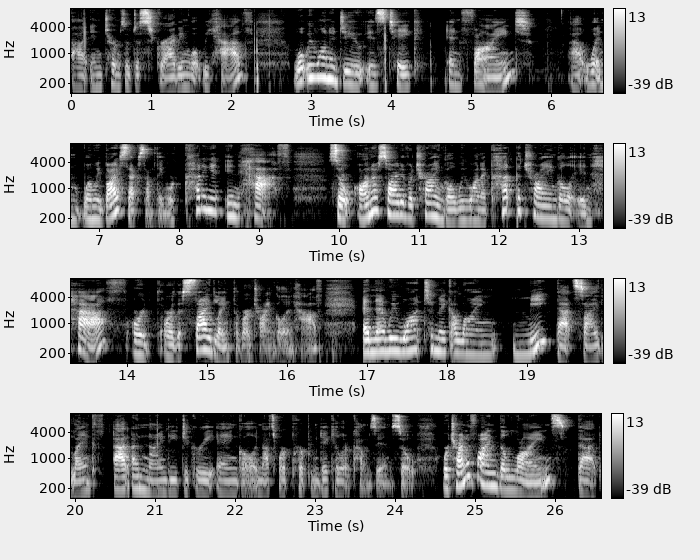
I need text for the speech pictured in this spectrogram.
uh, in terms of describing what we have. What we want to do is take and find, uh, when, when we bisect something, we're cutting it in half. So on a side of a triangle, we want to cut the triangle in half, or, or the side length of our triangle in half, and then we want to make a line meet that side length at a 90 degree angle, and that's where perpendicular comes in. So we're trying to find the lines that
